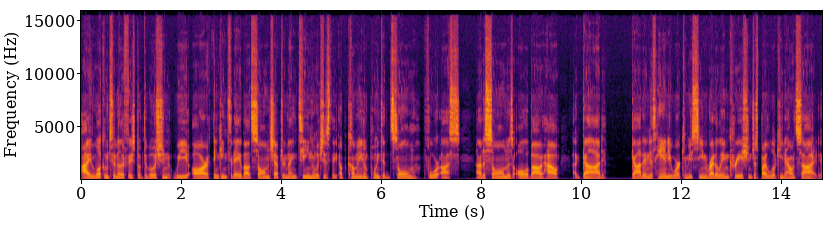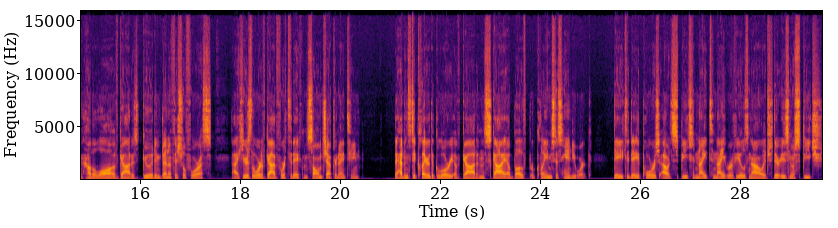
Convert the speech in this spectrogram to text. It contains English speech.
Hi, and welcome to another Facebook devotion. We are thinking today about Psalm chapter 19, which is the upcoming appointed psalm for us. Uh, the psalm is all about how uh, God, God and his handiwork can be seen readily in creation just by looking outside, and how the law of God is good and beneficial for us. Uh, here's the word of God for today from Psalm chapter 19. The heavens declare the glory of God, and the sky above proclaims his handiwork. Day to day pours out speech, and night to night reveals knowledge. There is no speech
